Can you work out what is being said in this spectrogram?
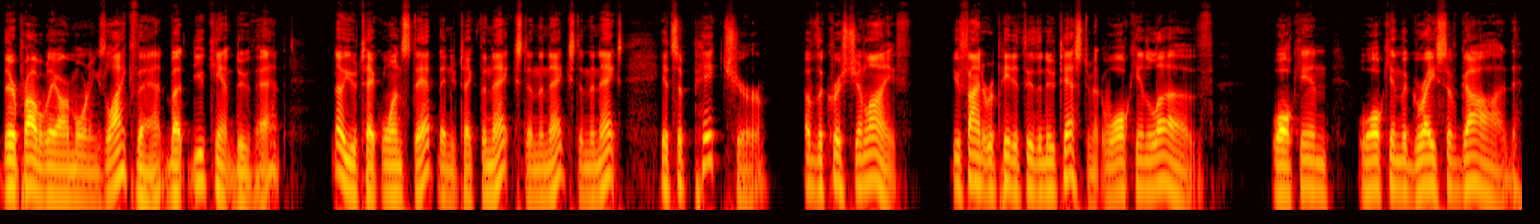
There probably are mornings like that, but you can't do that. No, you take one step, then you take the next, and the next, and the next. It's a picture of the Christian life. You find it repeated through the New Testament. Walk in love, walk in, walk in the grace of God.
